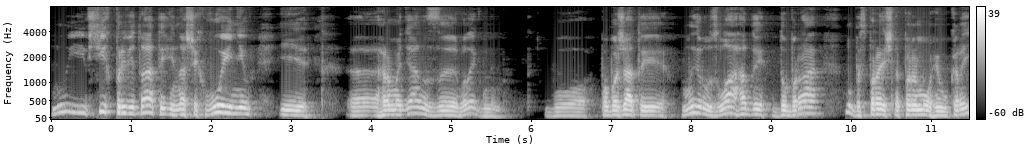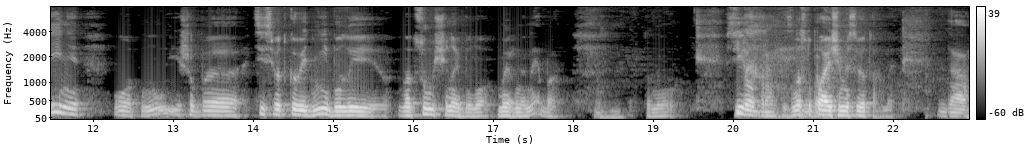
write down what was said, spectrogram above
Ну і всіх привітати, і наших воїнів, і е, громадян з Великднем. Бо побажати миру, злагоди, добра, ну, безперечно, перемоги Україні. От, ну і щоб е, ці святкові дні були над Сумщиною, було мирне небо. Тому всіх Добре. з наступаючими святами. Да,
